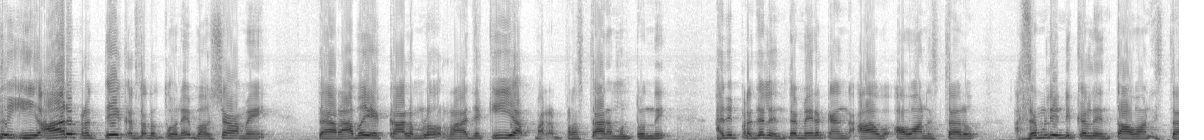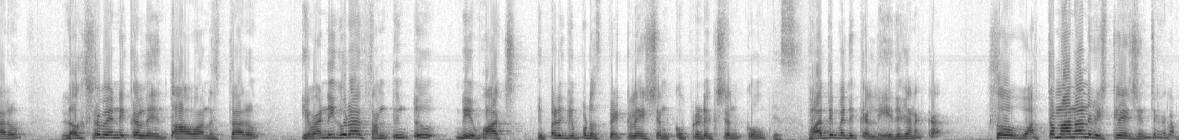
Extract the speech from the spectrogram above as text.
సో ఈ ఆరు ప్రత్యేకతలతోనే బహుశా ఆమె రాబోయే కాలంలో రాజకీయ పర- ప్రస్థానం ఉంటుంది. అది ప్రజలు ఎంత మేరకు ఆహ్వానిస్తారు? అసెంబ్లీ ఎన్నికల్లో ఎంత ఆహ్వానిస్తారు? లోక్సభ ఎన్నికల్లో ఎంత ఆహ్వానిస్తారు? ఇవన్నీ కూడా సంథింగ్ టు బి వాచ్ ఇప్పటికిప్పుడు స్పెక్యులేషన్కు ప్రిడిక్షన్కు. ప్రాతిపదిక లేదు గనక. సో వర్తమానాన్ని విశ్లేషించగలం.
